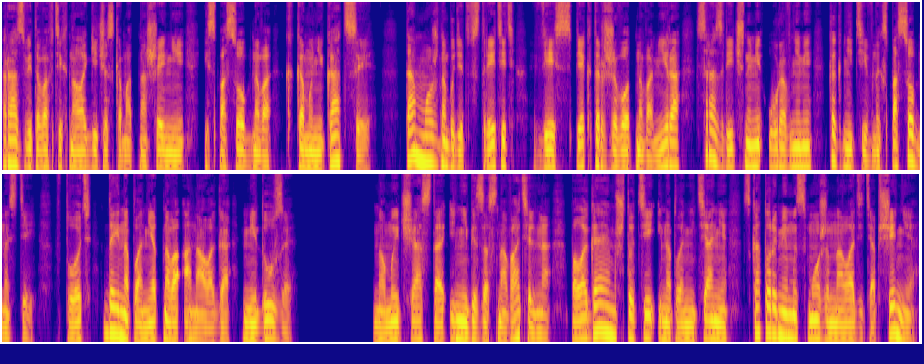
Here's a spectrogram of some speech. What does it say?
развитого в технологическом отношении и способного к коммуникации, там можно будет встретить весь спектр животного мира с различными уровнями когнитивных способностей, вплоть до инопланетного аналога медузы. Но мы часто и небезосновательно полагаем, что те инопланетяне, с которыми мы сможем наладить общение,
